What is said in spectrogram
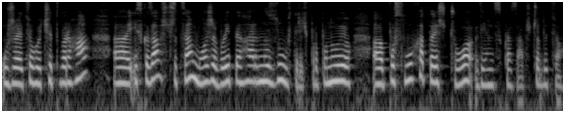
уже цього четверга, і сказав, що це може вийти гарна зустріч. Пропоную послухати, що він сказав щодо цього.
